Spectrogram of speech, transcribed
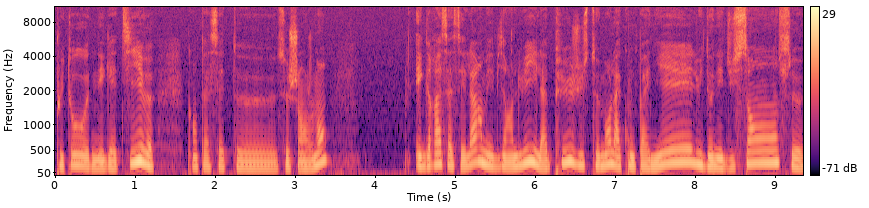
plutôt négative quant à cette, euh, ce changement. Et grâce à ces larmes, eh bien, lui, il a pu justement l'accompagner, lui donner du sens, euh,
